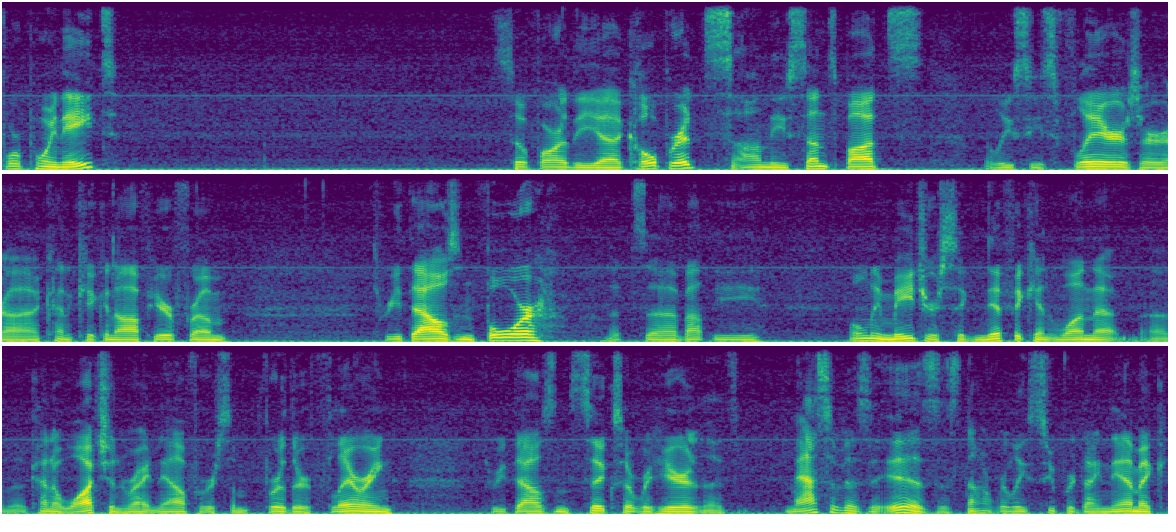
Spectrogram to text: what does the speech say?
4.8. So far, the uh, culprits on these sunspots, at least these flares, are uh, kind of kicking off here from 3004. That's uh, about the only major significant one that uh, kind of watching right now for some further flaring. 3006 over here, as massive as it is, it's not really super dynamic.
